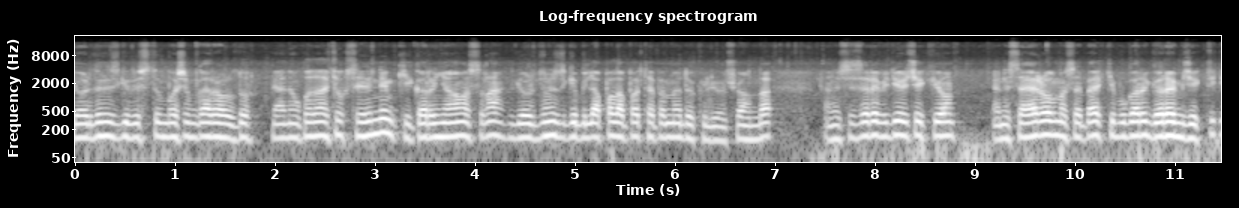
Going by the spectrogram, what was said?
Gördüğünüz gibi üstüm başım kar oldu. Yani o kadar çok sevindim ki karın yağmasına. Gördüğünüz gibi lapa lapa tepeme dökülüyor şu anda. Yani sizlere video çekiyorum. Yani seher olmasa belki bu karı göremeyecektik.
